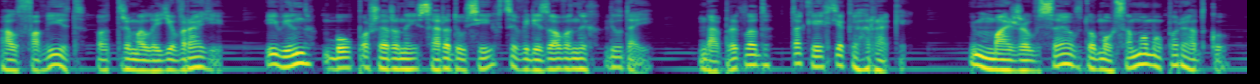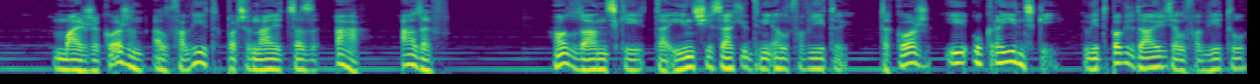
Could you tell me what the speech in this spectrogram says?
Алфавіт отримали євреї, і він був поширений серед усіх цивілізованих людей, наприклад, таких як греки, і майже все в тому самому порядку. Майже кожен алфавіт починається з А, Алеф. Голландський та інші західні алфавіти, також і український, відповідають алфавіту,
